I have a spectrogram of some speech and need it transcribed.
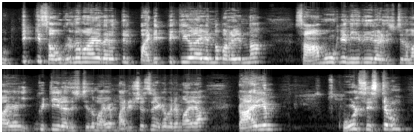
കുട്ടിക്ക് സൗഹൃദമായ തരത്തിൽ പഠിപ്പിക്കുക എന്ന് പറയുന്ന സാമൂഹ്യ നീതിയിൽ അധിഷ്ഠിതമായ ഇക്വിറ്റിയിൽ അധിഷ്ഠിതമായ മനുഷ്യസ്നേഹപരമായ കാര്യം സ്കൂൾ സിസ്റ്റവും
